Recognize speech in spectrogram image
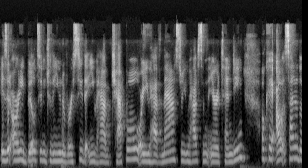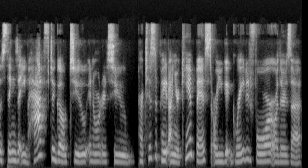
Is it already built into the university that you have chapel or you have mass or you have something you're attending? Okay, outside of those things that you have to go to in order to participate on your campus or you get graded for or there's a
